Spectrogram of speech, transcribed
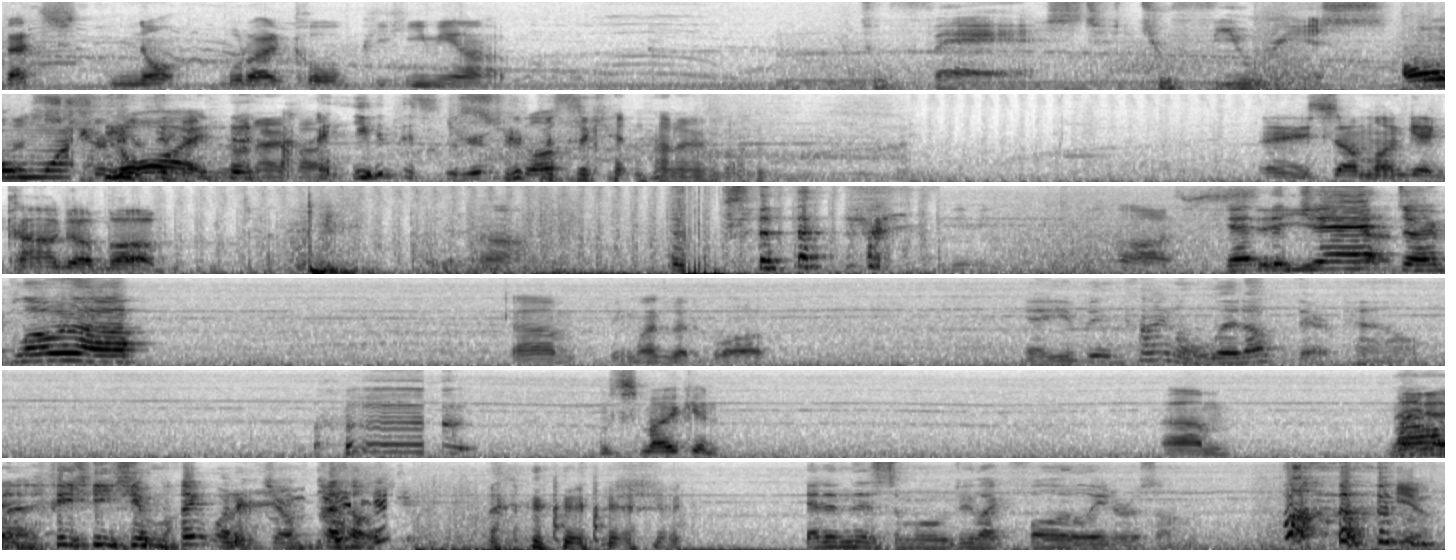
That's not what I'd call picking me up. Too fast. Too furious. Oh the my strippers are god! getting run over. I hear the The strip strippers club. are getting run over. Hey, someone get Cargobob. Oh. oh, Get in the jet. cunt. Don't blow it up. Um, I think mine's about to blow up. Yeah, you've been kind of lit up there, pal. I'm smoking. Um, Oh, you might want to jump out. Get in this and we'll do like follow the leader or something. Yeah.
